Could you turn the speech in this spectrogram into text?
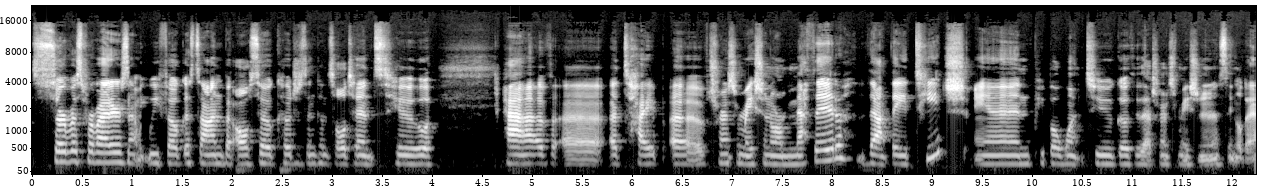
service providers that we focus on, but also coaches and consultants who have a, a, type of transformation or method that they teach, and people want to go through that transformation in a single day.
